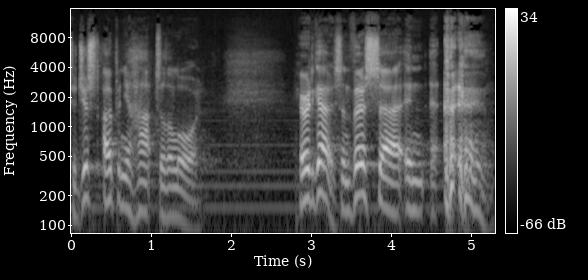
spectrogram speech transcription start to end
to just open your heart to the Lord. Here it goes. In verse uh, in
